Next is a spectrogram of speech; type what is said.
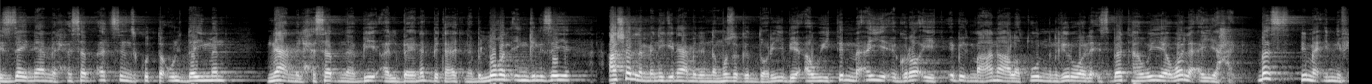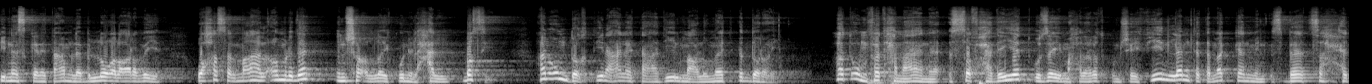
إزاي نعمل حساب ادسنس كنت أقول دايما نعمل حسابنا بالبيانات بتاعتنا باللغة الإنجليزية عشان لما نيجي نعمل النموذج الضريبي أو يتم أي إجراء يتقبل معانا على طول من غير ولا إثبات هوية ولا أي حاجة. بس بما إن في ناس كانت عاملة باللغة العربية وحصل معاها الأمر ده إن شاء الله يكون الحل بسيط. هنقوم ضاغطين على تعديل معلومات الضرائب هتقوم فاتحة معانا الصفحة ديت وزي ما حضراتكم شايفين لم تتمكن من إثبات صحة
